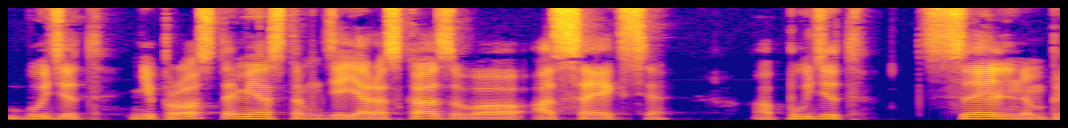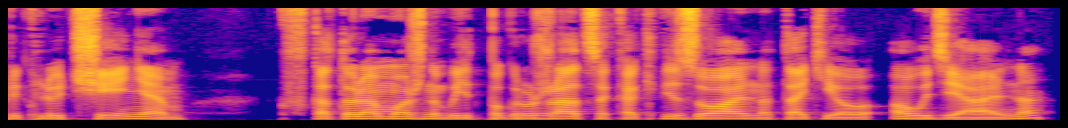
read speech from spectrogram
будет не просто местом, где я рассказываю о сексе, а будет цельным приключением, в которое можно будет погружаться как визуально, так и аудиально.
